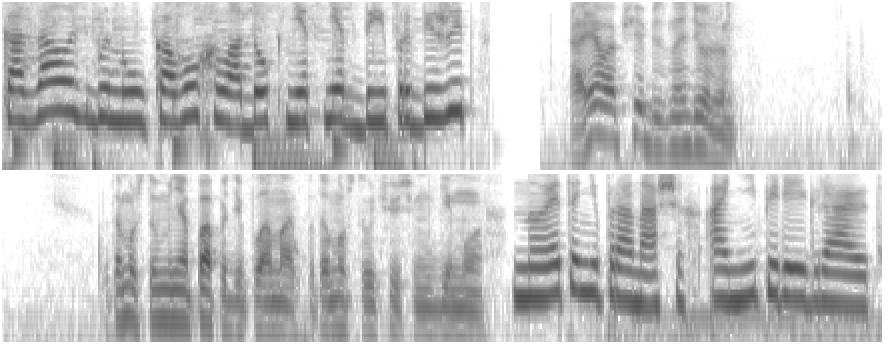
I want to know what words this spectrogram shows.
казалось бы, ну у кого холодок нет-нет, да и пробежит. А я вообще безнадежен. Потому что у меня папа дипломат, потому что учусь в МГИМО. Но это не про наших, они переиграют.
